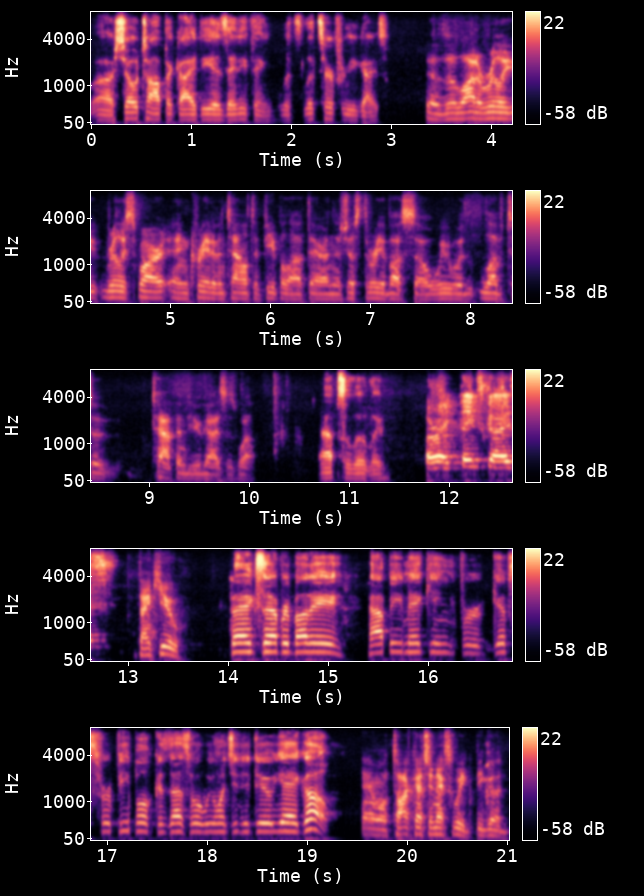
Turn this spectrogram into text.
uh, show topic ideas, anything. Let's let's hear from you guys. Yeah, there's a lot of really really smart and creative and talented people out there, and there's just three of us, so we would love to tap into you guys as well. Absolutely. All right, thanks, guys. Thank you. Thanks, everybody. Happy making for gifts for people because that's what we want you to do. Yay, go. And we'll talk at you next week. Be good.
